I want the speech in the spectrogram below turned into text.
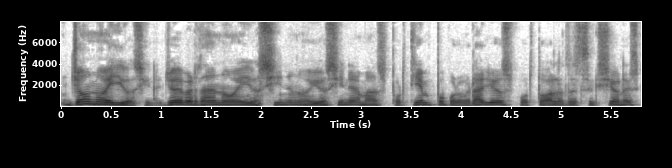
yo no he ido a cine, yo de verdad no he ido a cine, no he ido a cine, además por tiempo, por horarios, por todas las restricciones,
